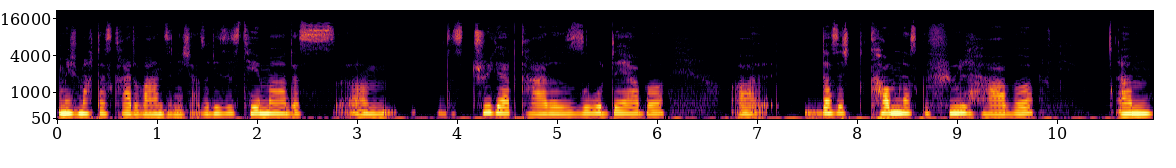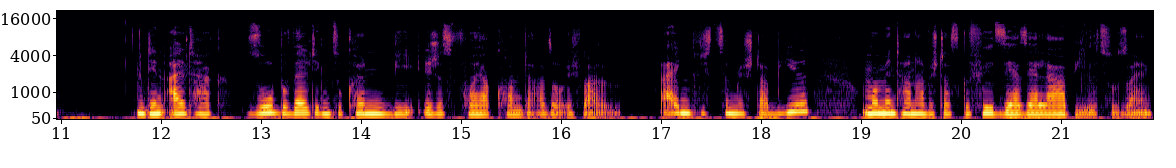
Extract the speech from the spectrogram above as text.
mich macht das gerade wahnsinnig. Also dieses Thema, das, ähm, das triggert gerade so derbe, äh, dass ich kaum das Gefühl habe, ähm, den Alltag so bewältigen zu können, wie ich es vorher konnte. Also ich war eigentlich ziemlich stabil und momentan habe ich das Gefühl, sehr, sehr labil zu sein.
